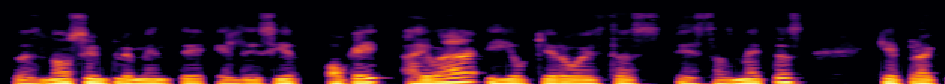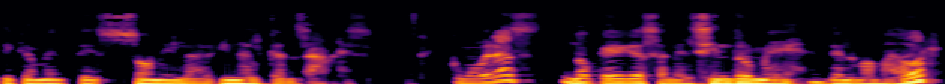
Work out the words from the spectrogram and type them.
Entonces, no simplemente el decir, ok, ahí va y yo quiero estas, estas metas que prácticamente son inalcanzables. Como verás, no caigas en el síndrome del mamador,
